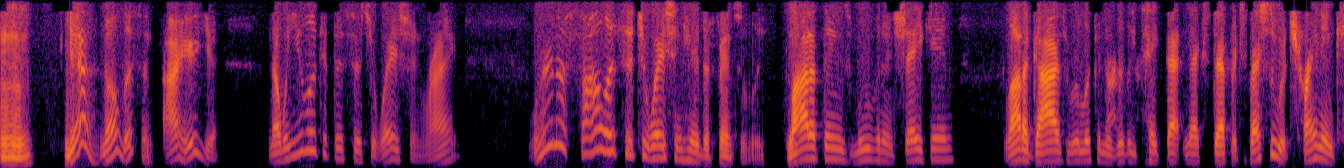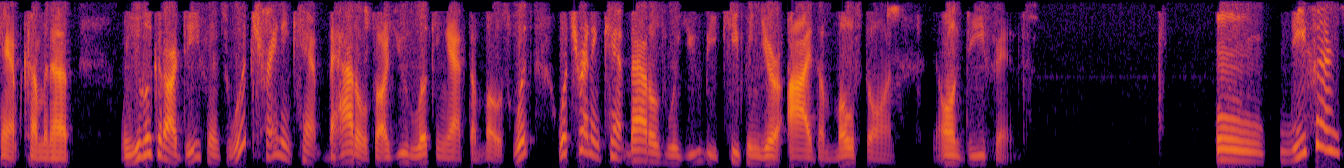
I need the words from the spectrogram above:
Mm-hmm. Yeah, no, listen, I hear you. Now, when you look at this situation, right, we're in a solid situation here defensively. A lot of things moving and shaking. A lot of guys we're looking to really take that next step, especially with training camp coming up. When you look at our defense, what training camp battles are you looking at the most? What what training camp battles will you be keeping your eye the most on on defense? Mm, defense,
